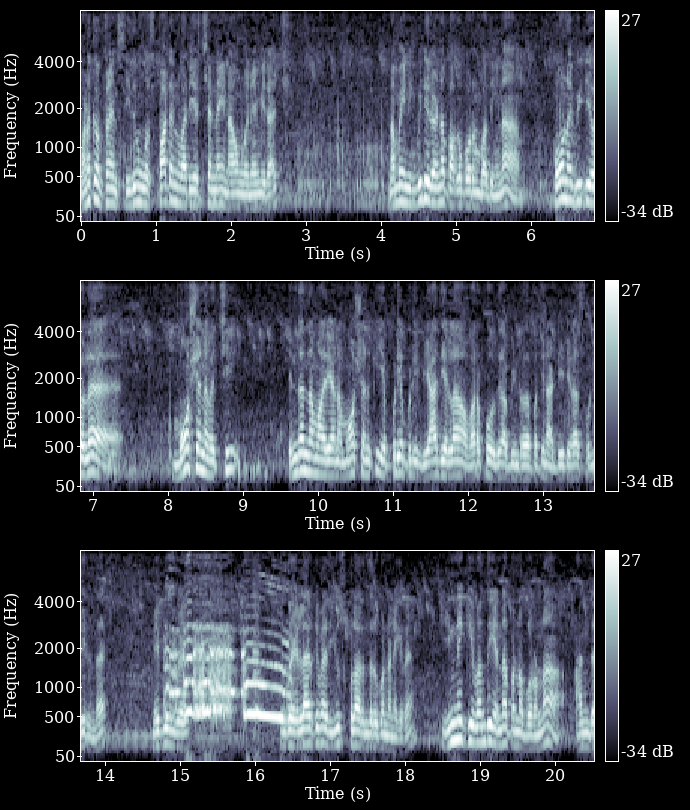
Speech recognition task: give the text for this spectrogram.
வணக்கம் ஃப்ரெண்ட்ஸ் இது உங்கள் ஸ்பாட் அண்ட் வாரியர் சென்னை நான் உங்கள் நேமிராஜ் நம்ம இன்னைக்கு வீடியோவில் என்ன பார்க்க போகிறோம்னு பார்த்தீங்கன்னா போன வீடியோவில் மோஷனை வச்சு எந்தெந்த மாதிரியான மோஷனுக்கு எப்படி எப்படி வியாதியெல்லாம் வரப்போகுது அப்படின்றத பற்றி நான் டீட்டெயிலாக சொல்லியிருந்தேன். மேபி உங்கள் உங்கள் எல்லாருக்குமே அது யூஸ்ஃபுல்லாக இருந்திருக்கும்னு நினைக்கிறேன். இன்னைக்கு வந்து என்ன பண்ண போகிறோம்னா அந்த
